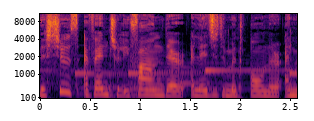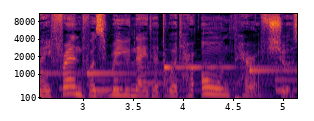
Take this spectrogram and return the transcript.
The shoes eventually found their illegitimate owner, and my friend was reunited with her own pair of shoes.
